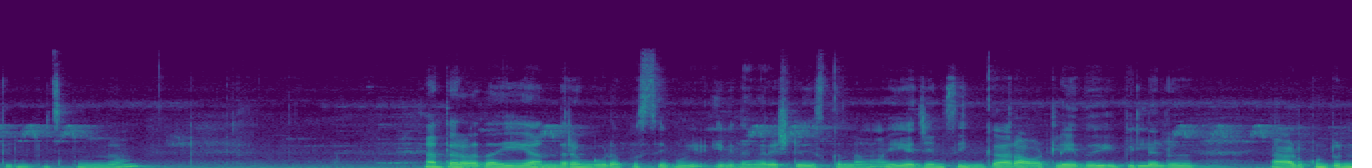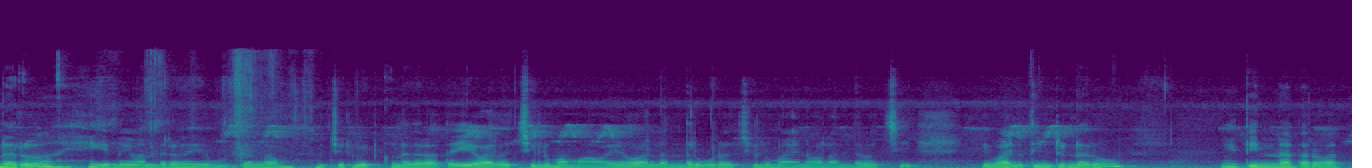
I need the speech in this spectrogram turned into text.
తినిపించుకున్నాం ఆ తర్వాత ఈ అందరం కూడా కొద్దిసేపు ఈ విధంగా రెస్ట్ తీసుకున్నాం. ఈ ఏజెన్సీ ఇంకా రావట్లేదు. ఈ పిల్లలు ఆడుకుంటున్నారు. ఇక మేమందరం ఈ విధంగా ముచ్చట్లు పెట్టుకున్న తర్వాత ఇక వాళ్ళు వచ్చిళ్ళు మా మావయ్య వాళ్ళందరూ కూడా వచ్చిళ్ళు మా ఆయన వాళ్ళందరూ వచ్చి వాళ్ళు తింటున్నారు. ఈ తిన్న తర్వాత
